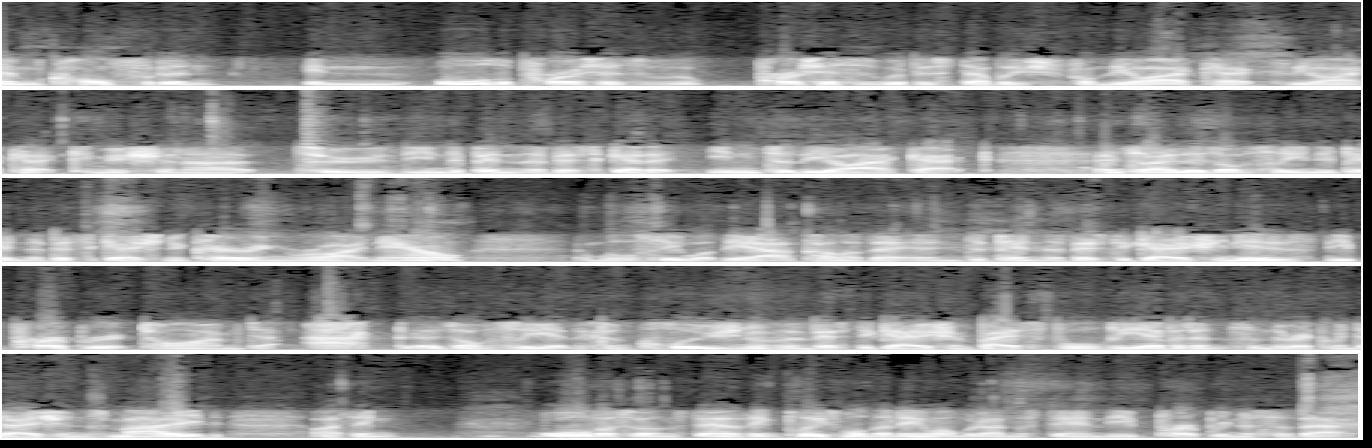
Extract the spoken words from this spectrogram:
am confident in all the processes, processes we've established, from the ICAC to the ICAC Commissioner to the independent investigator into the ICAC. And so there's obviously an independent investigation occurring right now, and we'll see what the outcome of that independent investigation is. The appropriate time to act is obviously at the conclusion of investigation based on all the evidence and the recommendations made. I think all of us would understand. I think police more than anyone would understand the appropriateness of that.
